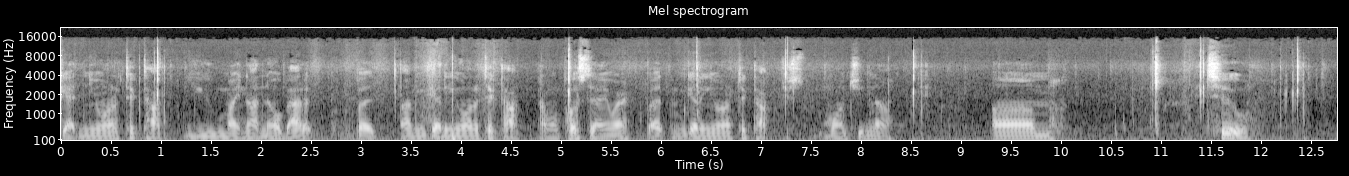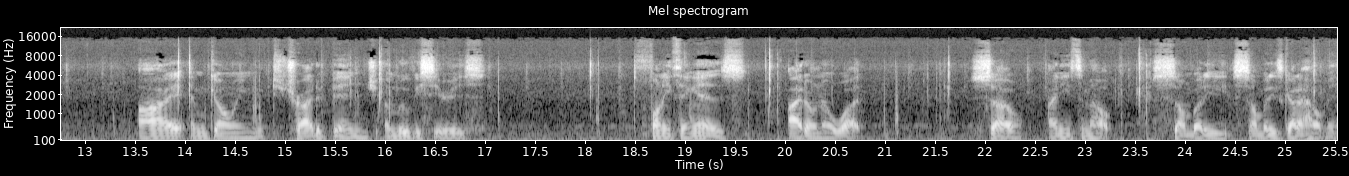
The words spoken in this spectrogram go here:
getting you on a TikTok. You might not know about it, but I'm getting you on a TikTok. I won't post it anywhere, but I'm getting you on a TikTok. Just want you to know. Um, two, I am going to try to binge a movie series funny thing is, I don't know what. So I need some help. Somebody, somebody's got to help me.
